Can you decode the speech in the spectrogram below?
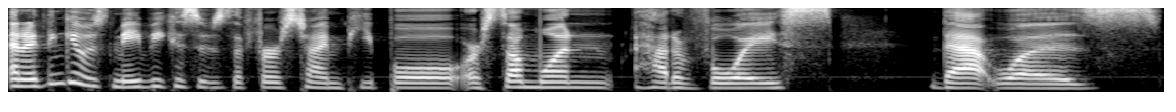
And I think it was maybe because it was the first time people or someone had a voice that was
